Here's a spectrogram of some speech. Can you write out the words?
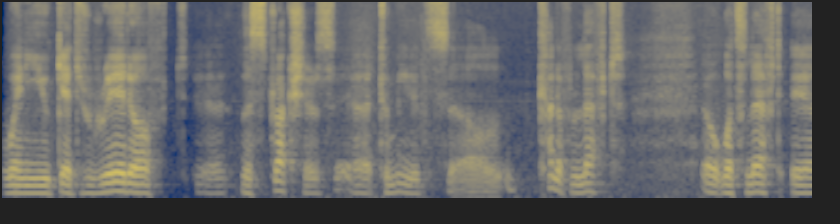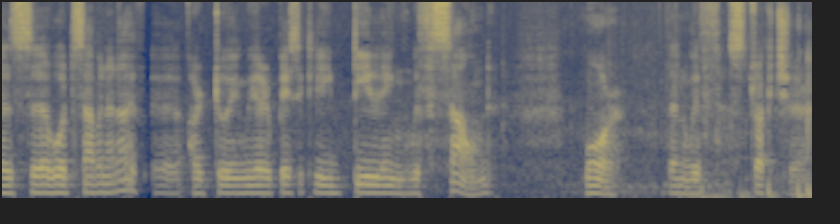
When you get rid of uh, the structures, uh, to me, it's uh, kind of left. Uh, what's left is uh, what Simon and I are doing. We are basically dealing with sound more than with structure.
